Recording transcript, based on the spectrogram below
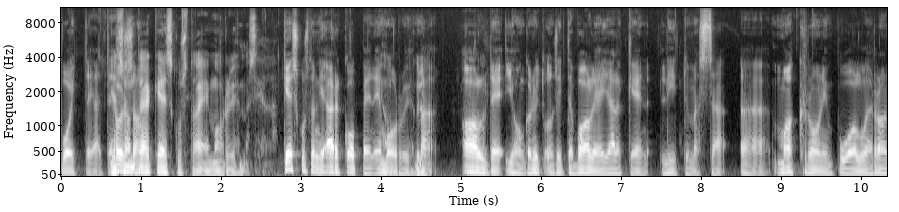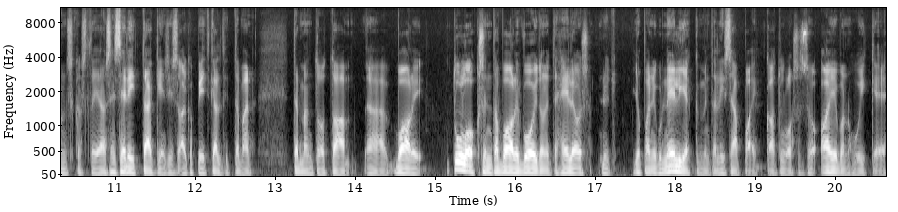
voittaja. Että ja se on saa... tämä keskusta-emoryhmä siellä. Keskustan ja RKPn emoryhmä, ALDE, johon nyt on sitten vaalien jälkeen liittymässä äh, Macronin puolue Ranskasta, ja se selittääkin siis aika pitkälti tämän, tämän tota, äh, vaalituloksen tai vaalivoiton, että heille olisi nyt jopa niin kuin 40 lisäpaikkaa tulossa. Se on aivan huikea,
